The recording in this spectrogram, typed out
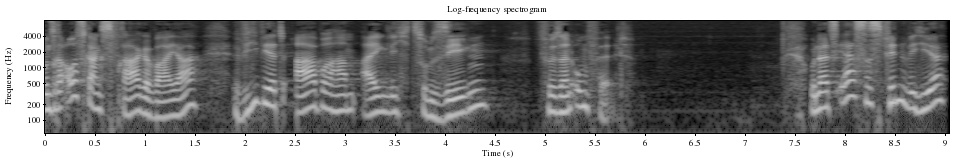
Unsere Ausgangsfrage war ja, wie wird Abraham eigentlich zum Segen für sein Umfeld? Und als erstes finden wir hier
